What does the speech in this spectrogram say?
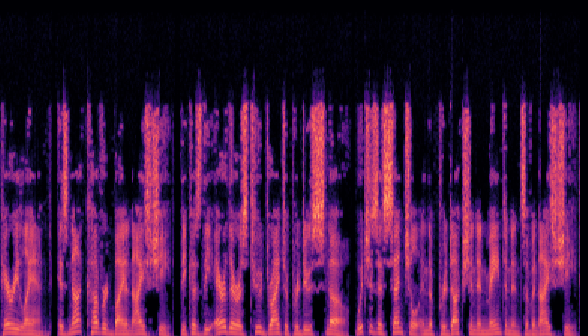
Peary Land, is not covered by an ice sheet, because the air there is too dry to produce snow, which is essential in the production and maintenance of an ice sheet.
